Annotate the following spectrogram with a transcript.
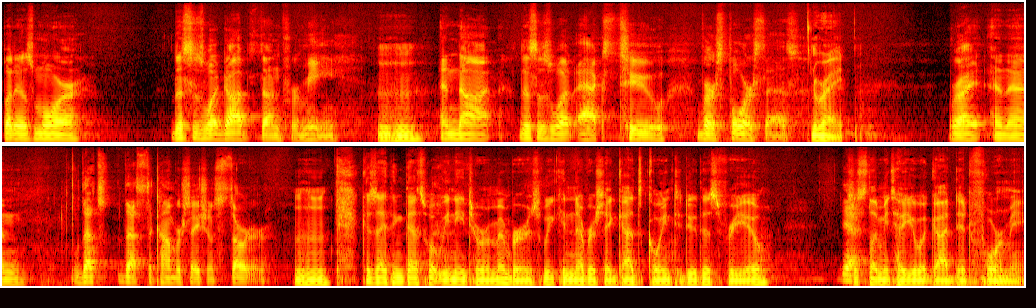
but it was more. This is what God's done for me, mm-hmm. and not this is what Acts two verse four says, Right. right? And then that's that's the conversation starter. Because I think that's what we need to remember is we can never say God's going to do this for you. Yeah, Just let me tell you what God did for me.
